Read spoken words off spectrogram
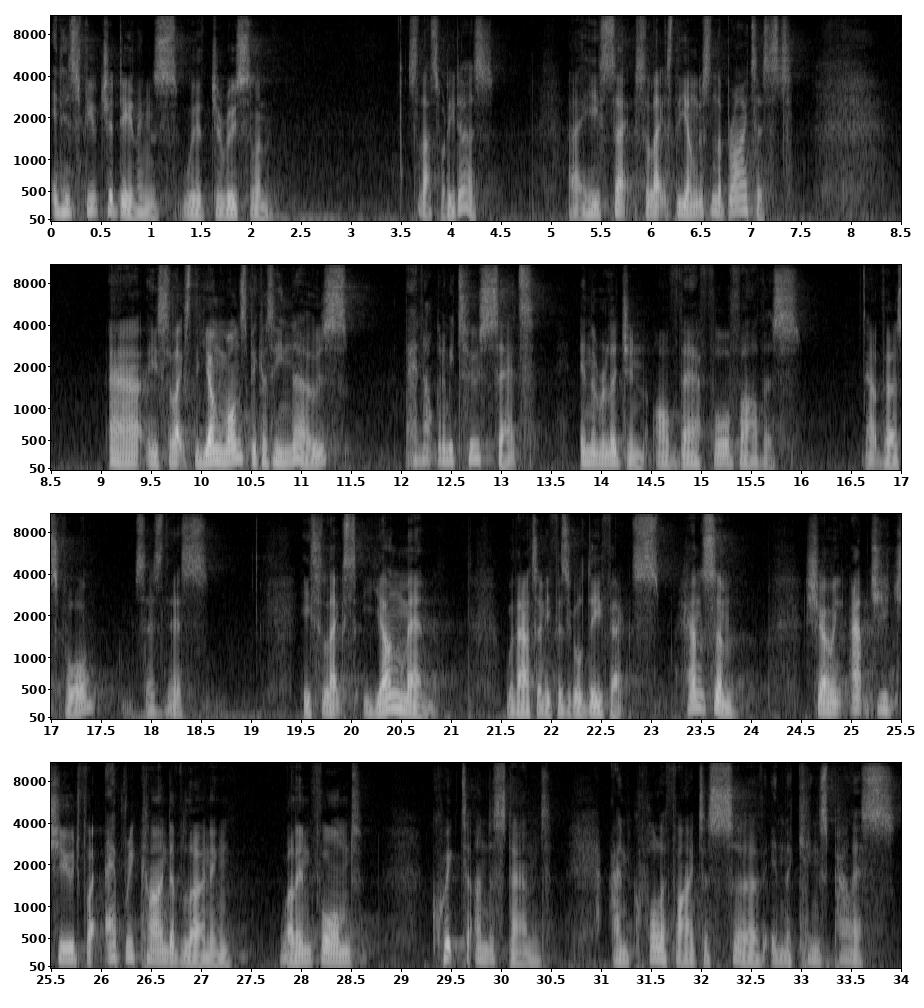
in his future dealings with Jerusalem. So that's what he does. Uh, he se- selects the youngest and the brightest. Uh, he selects the young ones because he knows they're not going to be too set in the religion of their forefathers. At verse 4, says this He selects young men without any physical defects, handsome, showing aptitude for every kind of learning, well informed, quick to understand, and qualified to serve in the king's palace.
